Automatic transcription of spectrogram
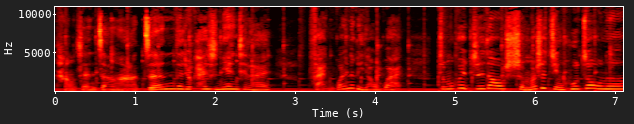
唐三藏啊，真的就开始念起来。反观那个妖怪，怎么会知道什么是紧箍咒呢？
